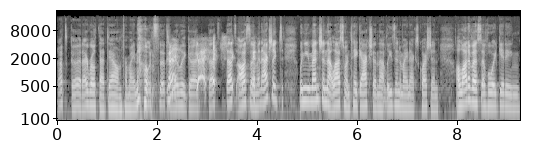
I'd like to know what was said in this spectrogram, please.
That's good. I wrote that down for my notes. That's Good, really good. good. That's that's awesome. And actually, t- when you mentioned that last one, take action, that leads into my next question. A lot of us avoid getting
